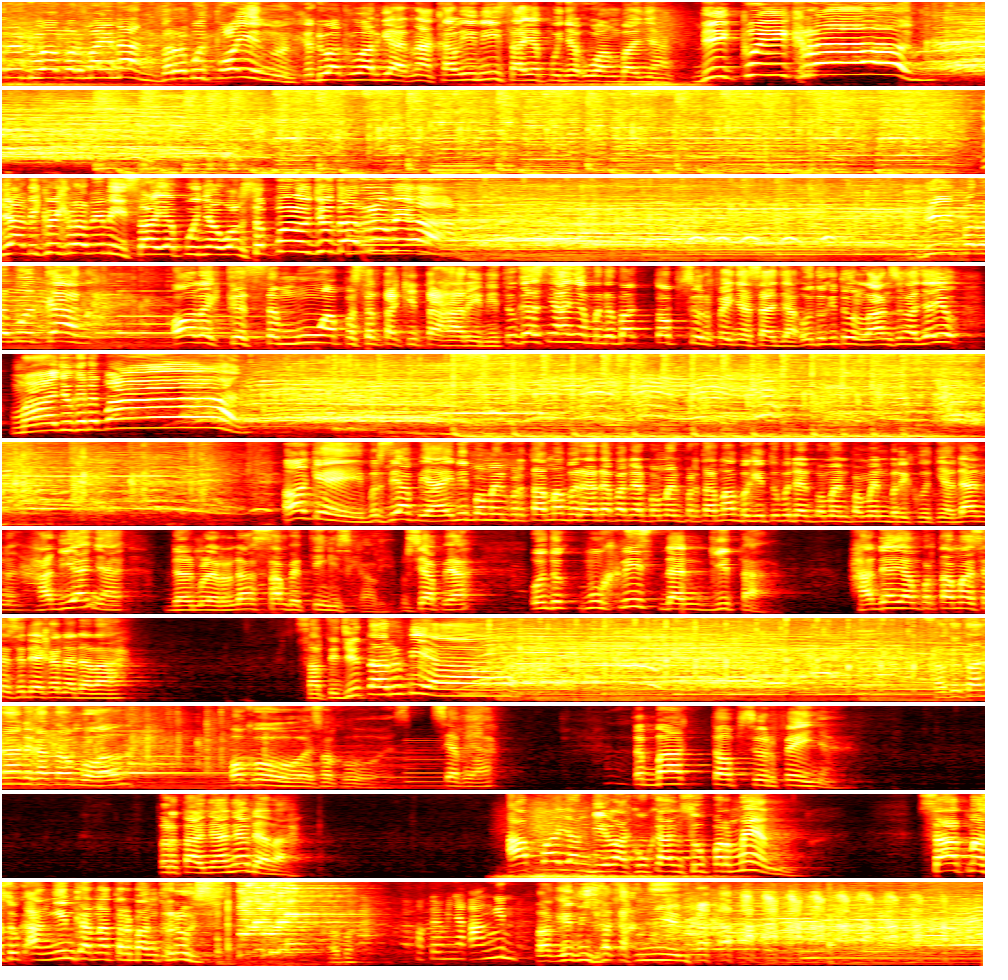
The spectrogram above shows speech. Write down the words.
Baru dua permainan, berebut poin kedua keluarga. Nah, kali ini saya punya uang banyak. Di Quick Round! Ya, di Quick Round ini saya punya uang 10 juta rupiah. Diperebutkan oleh ke semua peserta kita hari ini. Tugasnya hanya mendebak top surveinya saja. Untuk itu langsung aja yuk maju ke depan. Oke, bersiap ya. Ini pemain pertama berhadapan dengan pemain pertama, begitu dan pemain-pemain berikutnya. Dan hadiahnya dari mulai rendah sampai tinggi sekali. Bersiap ya. Untuk Mukhlis dan Gita. Hadiah yang pertama saya sediakan adalah satu juta rupiah. Satu tangan dekat tombol. Fokus, fokus. Siap ya. Tebak top surveinya. Pertanyaannya adalah, apa yang dilakukan Superman saat masuk angin karena terbang terus? Apa? Pakai minyak angin. Pakai minyak angin.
